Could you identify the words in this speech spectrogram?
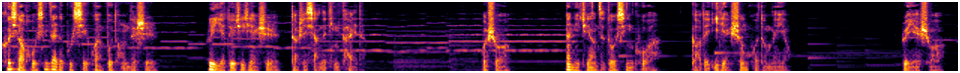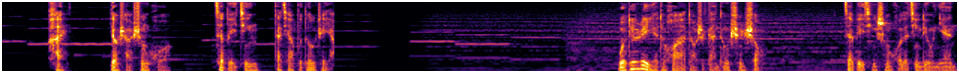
和小胡现在的不习惯不同的是，瑞野对这件事倒是想得挺开的。我说：“那你这样子多辛苦啊，搞得一点生活都没有。”瑞野说：“嗨，要啥生活？在北京大家不都这样？”我对瑞野的话倒是感同身受。在北京生活了近六年，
